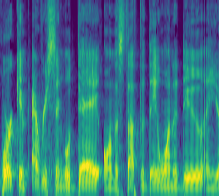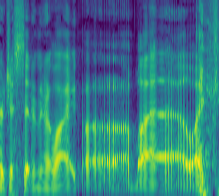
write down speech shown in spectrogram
working every single day on the stuff that they want to do. And you're just sitting there like, uh, blah. Like,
